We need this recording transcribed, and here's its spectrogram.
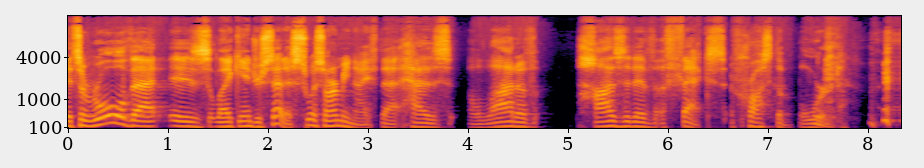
it's a role that is like Andrew said, a Swiss Army knife that has a lot of positive effects across the board.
